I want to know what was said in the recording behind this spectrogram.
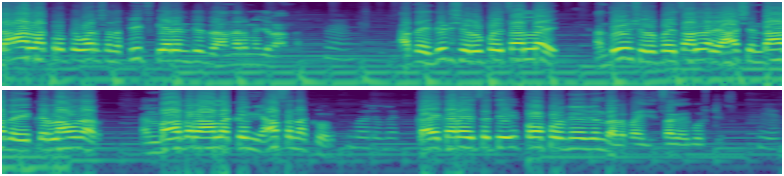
दहा लाख रुपये वर्षाला फिक्स गॅरंटी राहणार म्हणजे राहणार. आता हे दीडशे रुपये चाललाय आणि दोनशे रुपये चालणार आहे. असे दहा दहा एकर लावणार. आणि बाजार आला कमी असं ना करू बरोबर काय करायचं ते प्रॉपर नियोजन झालं पाहिजे सगळ्या गोष्टी येस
